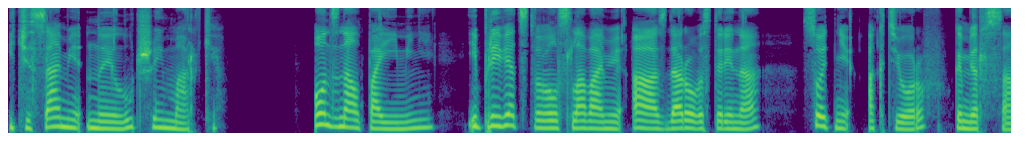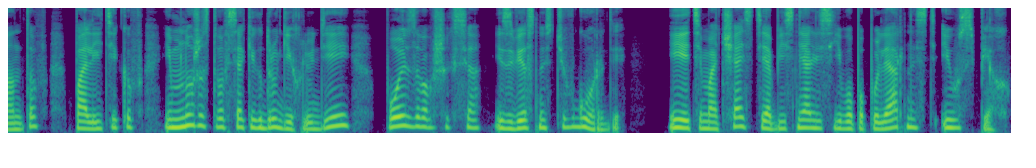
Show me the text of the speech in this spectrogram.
и часами наилучшей марки. Он знал по имени и приветствовал словами «А, здорово, старина!» сотни актеров, коммерсантов, политиков и множество всяких других людей, пользовавшихся известностью в городе, и этим отчасти объяснялись его популярность и успех.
